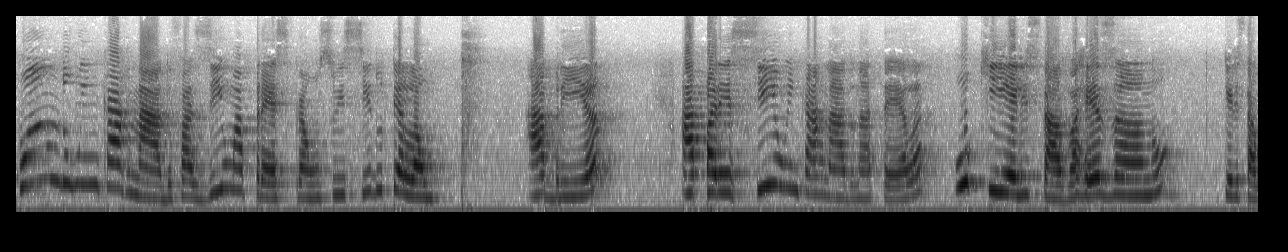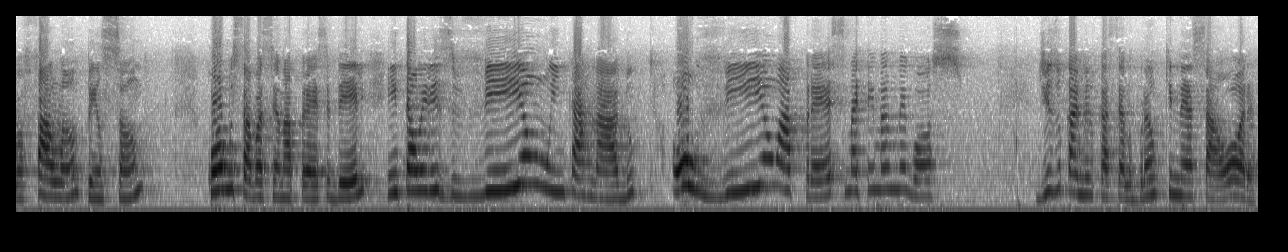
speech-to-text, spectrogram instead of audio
Quando o encarnado fazia uma prece para um suicídio, o telão pff, abria, aparecia o encarnado na tela, o que ele estava rezando, o que ele estava falando, pensando, como estava sendo a prece dele. Então eles viam o encarnado, ouviam a prece, mas tem mais um negócio. Diz o Camilo Castelo Branco que nessa hora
